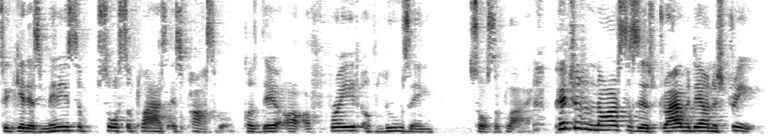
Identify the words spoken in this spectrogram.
to get as many source supplies as possible because they are afraid of losing source supply. Picture the narcissist driving down the street,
